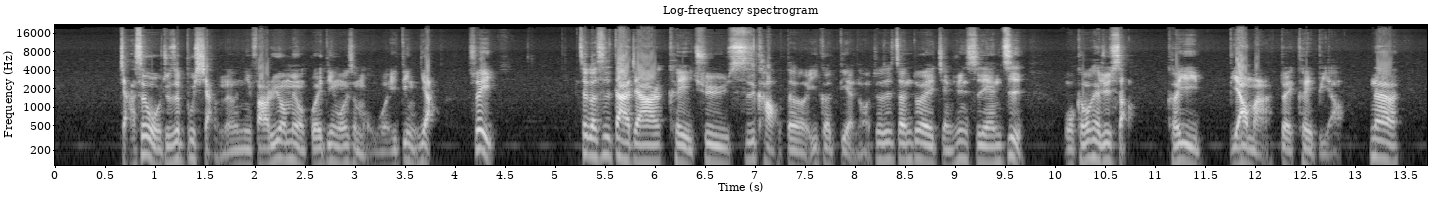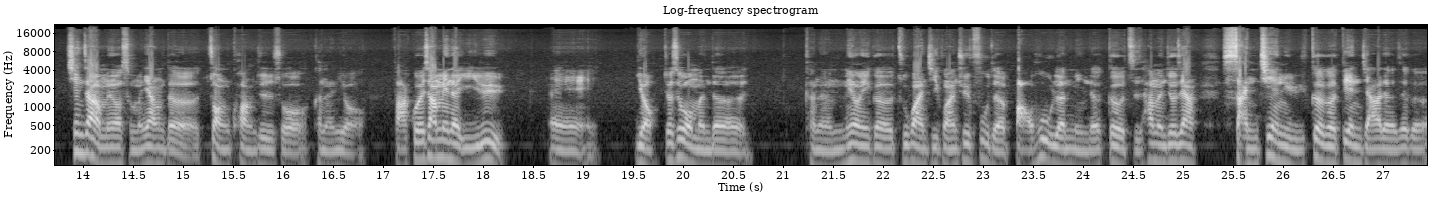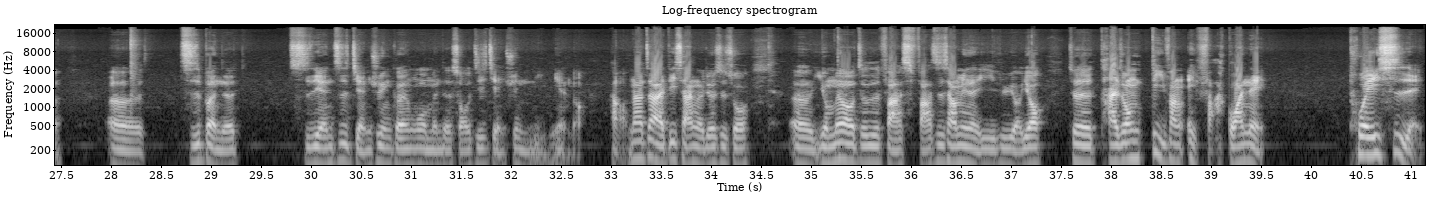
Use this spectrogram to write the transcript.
假设我就是不想呢，你法律又没有规定，为什么我一定要？所以。这个是大家可以去思考的一个点哦，就是针对简讯实验制，我可不可以去扫？可以不要吗？对，可以不要。那现在有没有什么样的状况，就是说可能有法规上面的疑虑？诶，有，就是我们的可能没有一个主管机关去负责保护人民的个资，他们就这样散见于各个店家的这个呃纸本的实验制简讯跟我们的手机简讯里面哦。好，那再来第三个就是说，呃，有没有就是法法制上面的疑虑哦？有，就是台中地方诶法官诶推事诶，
